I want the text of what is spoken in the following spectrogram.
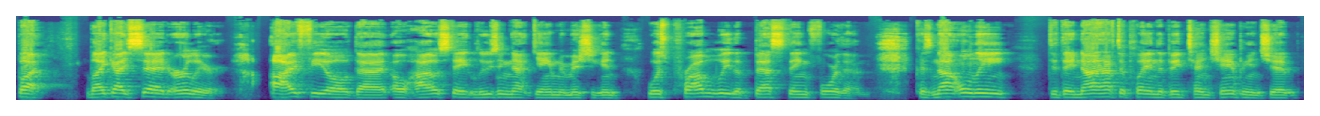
But like I said earlier, I feel that Ohio State losing that game to Michigan was probably the best thing for them. Because not only did they not have to play in the Big Ten championship,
